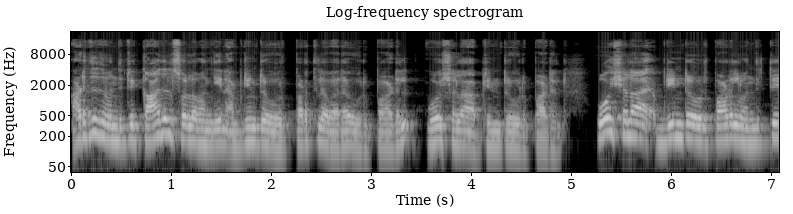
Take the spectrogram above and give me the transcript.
அடுத்தது வந்துட்டு காதல் சொல்ல வந்தேன் அப்படின்ற ஒரு படத்தில் வர ஒரு பாடல் ஓஷலா அப்படின்ற ஒரு பாடல். ஓஷலா அப்படின்ற ஒரு பாடல் வந்துட்டு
